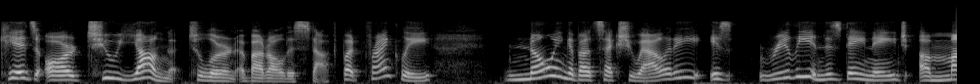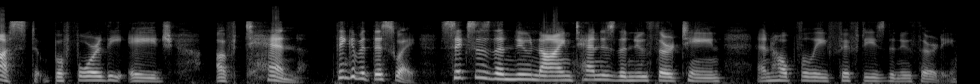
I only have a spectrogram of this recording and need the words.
kids are too young to learn about all this stuff. But frankly, knowing about sexuality is really in this day and age a must before the age of 10. Think of it this way 6 is the new 9, 10 is the new 13, and hopefully 50 is the new 30.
